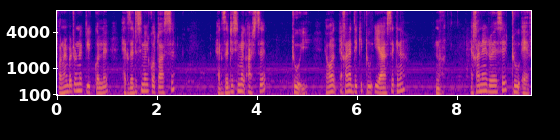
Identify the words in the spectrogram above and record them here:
ফরম্যাট বাটনে ক্লিক করলে হেক্সাডেসিমেল কত আসছে? হেক্সাডেসিমেল আসছে টু ই এখন এখানে দেখি টু ই আসছে কিনা? না। এখানে রয়েছে টু এফ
